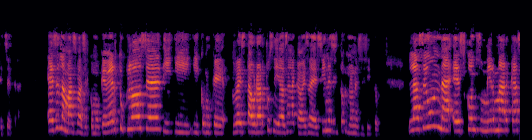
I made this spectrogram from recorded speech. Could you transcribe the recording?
etcétera esa es la más fácil, como que ver tu closet y, y, como que restaurar tus ideas en la cabeza de sí necesito, no necesito. La segunda es consumir marcas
